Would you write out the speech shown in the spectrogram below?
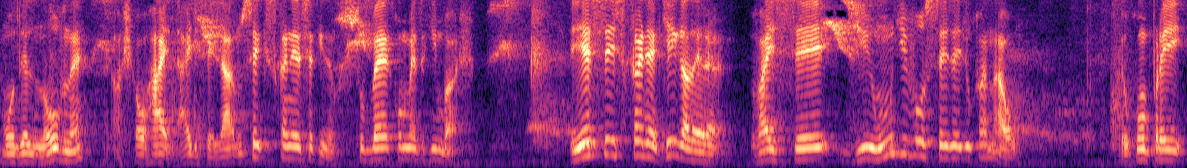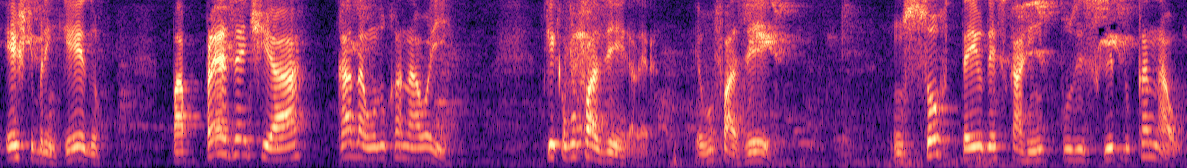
Modelo novo, né? Acho que é o Highlight, sei lá. Não sei que Scania é esse aqui, não. Se souber, comenta aqui embaixo. E esse Scania aqui, galera, vai ser de um de vocês aí do canal. Eu comprei este brinquedo para presentear cada um do canal aí. O que, que eu vou fazer, galera? Eu vou fazer um sorteio desse carrinho para os inscritos do canal.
